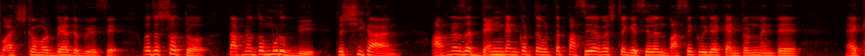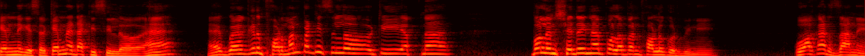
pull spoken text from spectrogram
বয়স কমর বেয়াদবি হয়েছে। ও তো ছোট, তা আপনার তো মুরব্বী, তো শিখান। আপনারা যে ড্যাং ড্যাং করতে করতে পাঁচই আগস্টে গেছিলেন, বাসে কইরা ক্যান্টনমেন্টে কেমনে গেছিল? কেমনে ডাকিছিল হ্যাঁ? হ্যাঁ ফরমান পাঠিয়েছিল ওটি আপনার। বলেন, সেটাই না পোলাপান ফলো করবিনি। ওয়াকার জানে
